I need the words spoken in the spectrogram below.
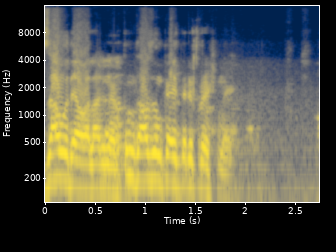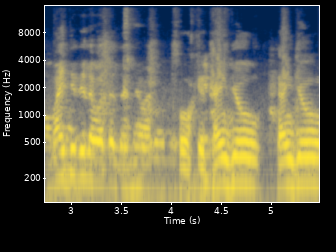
जाऊ द्यावा लागणार. तुमचा अजून काहीतरी प्रश्न आहे. माहिती दिल्याबद्दल धन्यवाद. ओके थँक्यू थँक्यू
